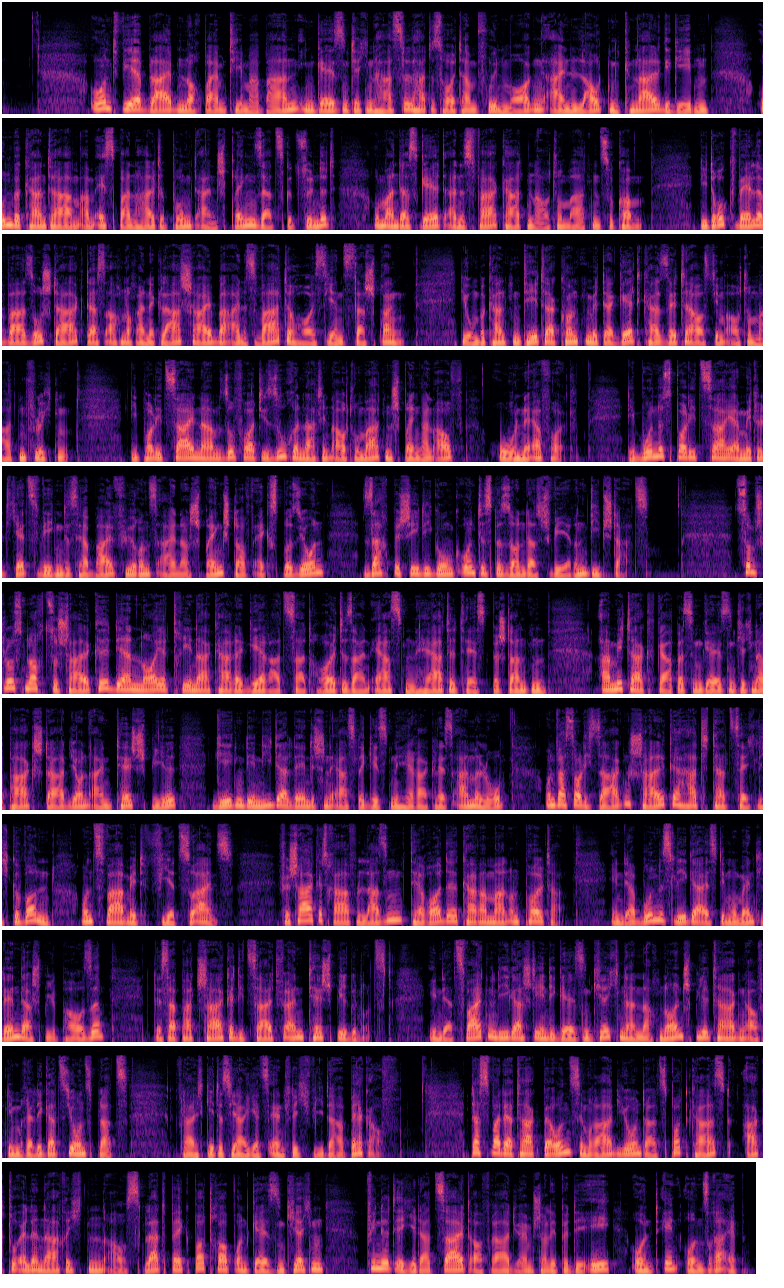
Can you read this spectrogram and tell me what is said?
Und wir bleiben noch beim Thema Bahn. In Gelsenkirchen-Hassel hat es heute am frühen Morgen einen lauten Knall gegeben. Unbekannte haben am S-Bahn-Haltepunkt einen Sprengsatz gezündet, um an das Geld eines Fahrkartenautomaten zu kommen. Die Druckwelle war so stark, dass auch noch eine Glasscheibe eines Wartehäuschens zersprang. Die unbekannten Täter konnten mit der Geldkassette aus dem Automaten flüchten. Die Polizei nahm sofort die Suche nach den Automatensprengern auf, ohne Erfolg. Die Bundespolizei ermittelt jetzt wegen des Herbeiführens einer Sprengstoffexplosion, Sachbeschädigung und des besonders schweren Diebstahls. Zum Schluss noch zu Schalke. Der neue Trainer Karel Geratz hat heute seinen ersten Härtetest bestanden. Am Mittag gab es im Gelsenkirchener Parkstadion ein Testspiel gegen den niederländischen Erstligisten Herakles Almelo. Und was soll ich sagen? Schalke hat tatsächlich gewonnen. Und zwar mit 4 zu 1. Für Schalke trafen Lassen, Terodde, Karaman und Polter. In der Bundesliga ist im Moment Länderspielpause. Deshalb hat Schalke die Zeit für ein Testspiel genutzt. In der zweiten Liga stehen die Gelsenkirchener nach neun Spieltagen auf dem Relegationsplatz. Vielleicht geht es ja jetzt endlich wieder bergauf. Das war der Tag bei uns im Radio und als Podcast. Aktuelle Nachrichten aus Gladbeck, Bottrop und Gelsenkirchen findet ihr jederzeit auf radio und in unserer App.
